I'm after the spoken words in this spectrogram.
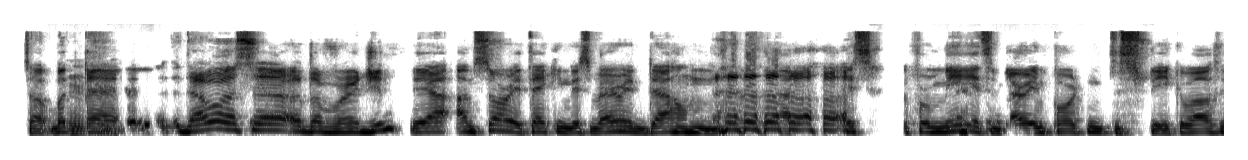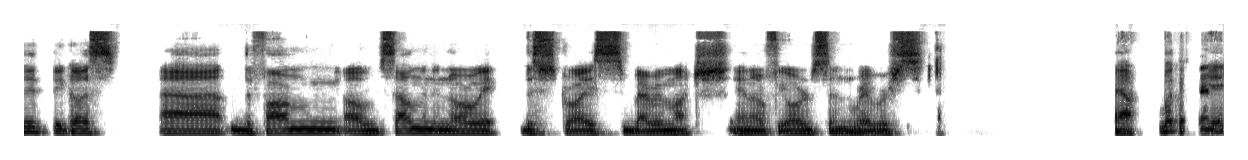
So, but uh, that was uh, the Virgin. yeah, I'm sorry taking this very down. it's for me, it's very important to speak about it because uh, the farming of salmon in Norway destroys very much in our fjords and rivers. Yeah, but in,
